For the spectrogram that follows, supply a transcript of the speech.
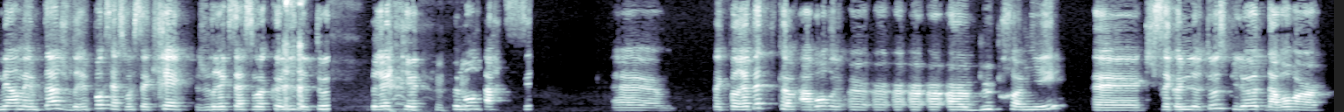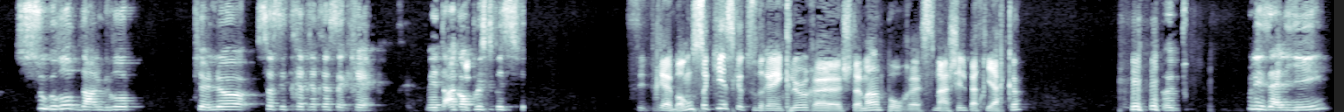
mais en même temps, je voudrais pas que ça soit secret. Je voudrais que ça soit connu de tous. Je voudrais que tout le monde participe. Euh, fait qu'il faudrait peut-être comme avoir un, un, un, un, but premier euh, qui serait connu de tous, puis là, d'avoir un sous-groupe dans le groupe que là, ça, c'est très, très, très secret, mais encore plus spécifique. C'est très bon. Ça, qui est-ce que tu voudrais inclure euh, justement pour euh, smasher le patriarcat? Tous les alliés,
